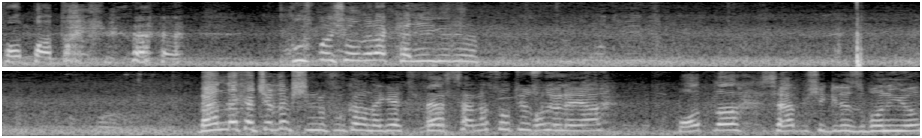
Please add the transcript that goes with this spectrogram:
Top patlak. kuşbaşı olarak kaleyi görüyorum. Ben de kaçırdım şimdi Furkan'la geç. Ver sen nasıl atıyorsun öyle ya? Botla sert bir şekilde zıbanıyor.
